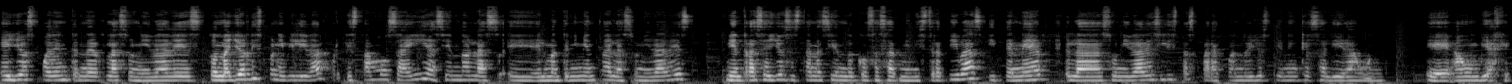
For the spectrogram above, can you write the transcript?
ellos pueden tener las unidades con mayor disponibilidad porque estamos ahí haciendo eh, el mantenimiento de las unidades mientras ellos están haciendo cosas administrativas y tener las unidades listas para cuando ellos tienen que salir a un, eh, a un viaje.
